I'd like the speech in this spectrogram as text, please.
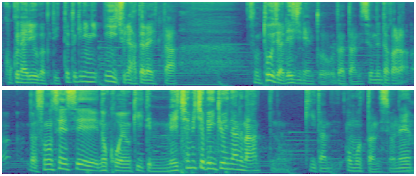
国内留学で行った時に一緒に働いてたその当時はレジデントだったんですよねだからだその先生の講演を聞いてめちゃめちゃ勉強になるなってのを聞いたんで思ったんですよね。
